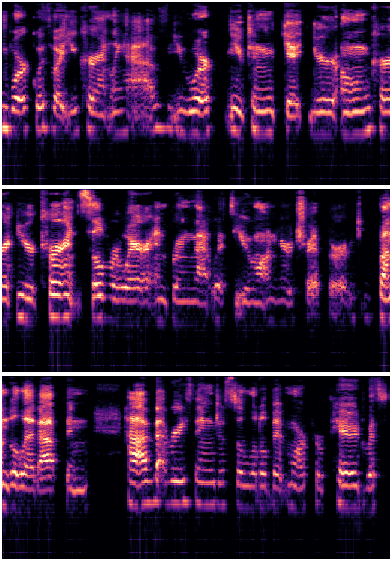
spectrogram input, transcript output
work with what you currently have. You work you can get your own current your current silverware and bring that with you on your trip or bundle it up and have everything just a little bit more prepared with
